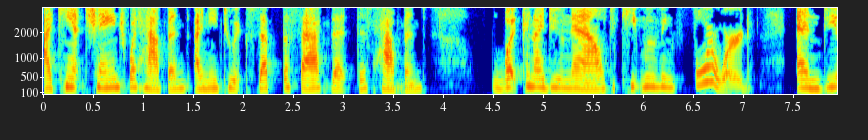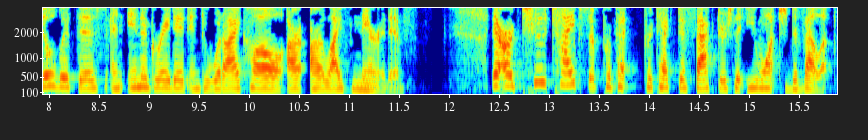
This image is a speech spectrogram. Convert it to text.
I can't change what happened. I need to accept the fact that this happened. What can I do now to keep moving forward and deal with this and integrate it into what I call our, our life narrative? There are two types of pro- protective factors that you want to develop.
